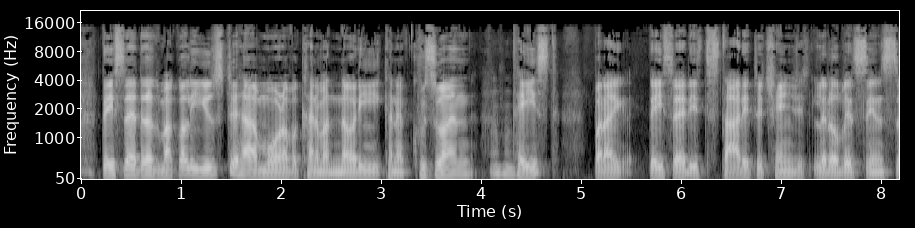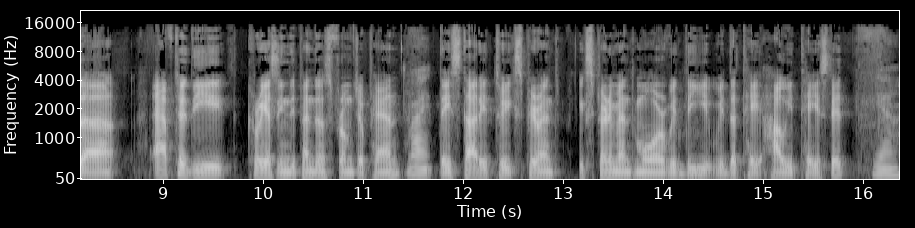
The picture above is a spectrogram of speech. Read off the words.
they said that makgeolli used to have more of a kind of a nutty, kind of kusuan mm-hmm. taste but I they said it started to change a little bit since uh, after the Korea's independence from Japan. Right. They started to experiment experiment more with the with the ta- how it tasted. Yeah,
